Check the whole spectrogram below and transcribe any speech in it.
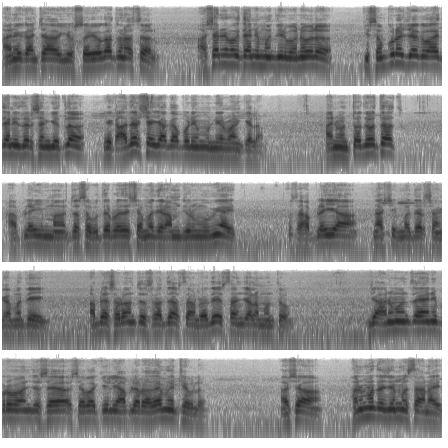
अनेकांच्या यो- सहयोगातून असेल अशाने मग त्यांनी मंदिर बनवलं की संपूर्ण जगभरात त्यांनी दर्शन घेतलं एक आदर्श जागापणे निर्माण केला. आणि मग तद्वतच आपल्याही म जसं उत्तर प्रदेशामध्ये राम जन्मभूमी आहेत तसं आपल्याही या नाशिक मतदारसंघामध्ये आपल्या सर्वांचं श्रद्धास्थान हृदयस्थान ज्याला म्हणतो ज्या हनुमंतायांनी प्रभूंची सेवा सेवा केली आपल्या हृदयामध्ये ठेवलं अशा हनुमंत जन्मस्थान आहेत.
